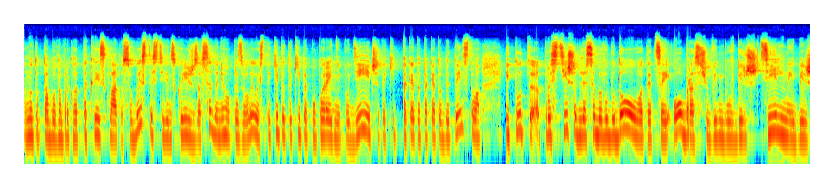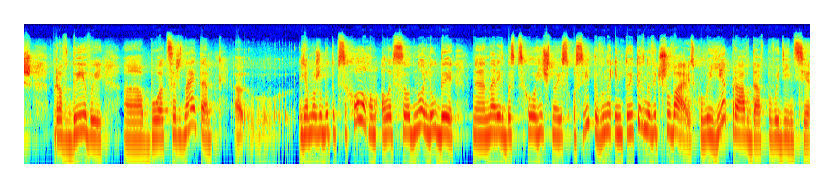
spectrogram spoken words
ну тобто, або, наприклад, такий склад особистості, він скоріш за все до нього призвели ось такі-то, такі-то попередні події, чи такі таке-то, таке-то дитинство. І тут е, простіше для себе вибудовувати цей образ, щоб він був більш цільний, більш правдивий. Е, Бо це ж знаєте, я можу бути психологом, але все одно люди навіть без психологічної освіти вони інтуїтивно відчувають, коли є правда в поведінці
